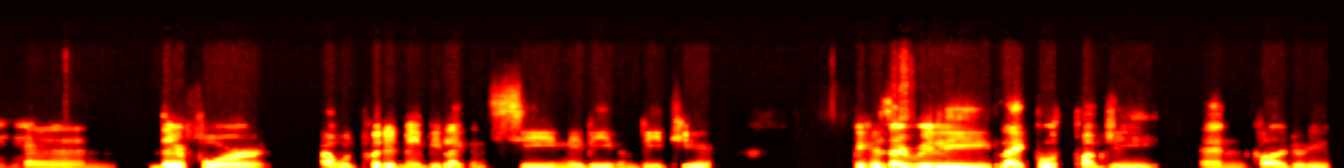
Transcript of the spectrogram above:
Mhm. and therefore I would put it maybe like in C, maybe even B tier, because I really like both PUBG and Call of Duty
